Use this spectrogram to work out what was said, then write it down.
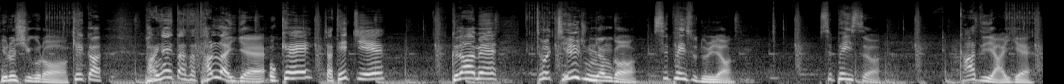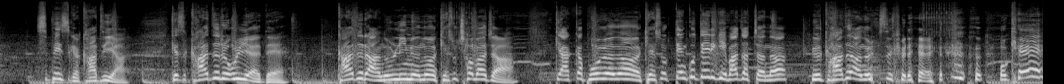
이런 식으로. 그러니까 방향에 따라서 달라 이게. 오케이? 자 됐지 그 다음에 더 제일 중요한 거 스페이스 눌려. 스페이스. 가드야 이게. 스페이스가 가드야. 그래서 가드를 올려야 돼. 가드를 안 올리면은 계속 쳐맞아. 아까 보면은 계속 땡꼬 때리기 맞았잖아? 그 가드 안 올려서 그래. 오케이?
